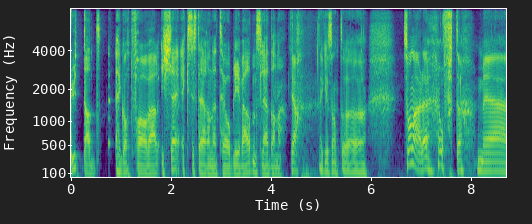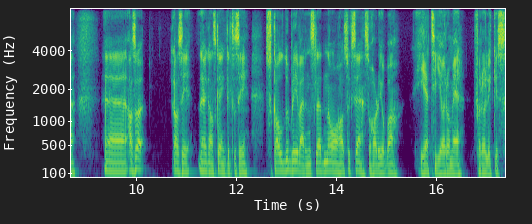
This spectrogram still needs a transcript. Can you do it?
utad har gått fra å være ikke-eksisterende til å bli verdensledende. Ja, ikke sant. Og sånn er det ofte med eh, Altså, la oss si, det er ganske enkelt å si. Skal du bli verdensledende og ha suksess, så har du jobba i et tiår og mer for å lykkes.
